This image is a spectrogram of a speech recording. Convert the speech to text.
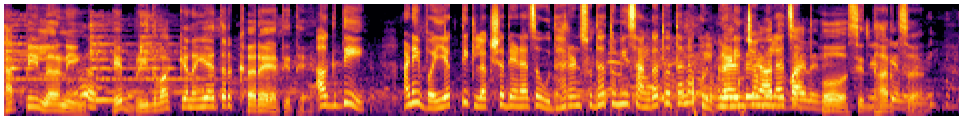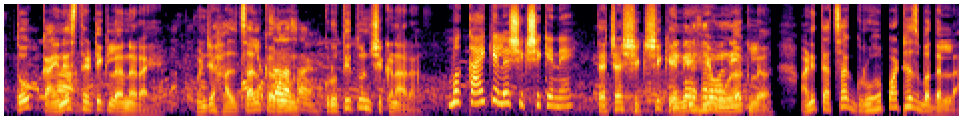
हॅपी लर्निंग हे ब्रीदवाक्य नाही आहे तर खरं आहे तिथे. अगदी. आणि वैयक्तिक लक्ष देण्याचं उदाहरण सुद्धा तुम्ही सांगत होता ना कुलकर्णींच्या मुलाचं? हो सिद्धार्थचं. तो कायनेस्थेटिक लर्नर आहे. म्हणजे हालचाल करून कृतीतून शिकणारा. मग काय केलं शिक्षिकेने? त्याच्या शिक्षिकेने हे ओळखलं आणि त्याचा गृहपाठच बदलला.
